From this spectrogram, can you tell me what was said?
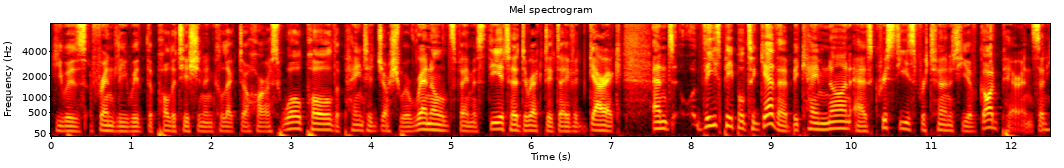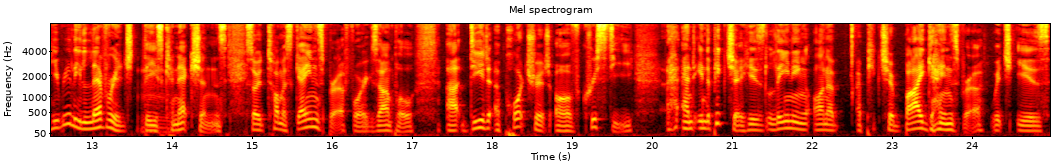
He was friendly with the politician and collector Horace Walpole, the painter Joshua Reynolds, famous theatre director David Garrick. And these people together became known as Christie's Fraternity of Godparents. And he really leveraged these hmm. connections. So, Thomas Gainsborough, for example, uh, did a portrait of Christie, and in the picture, he's leaning on a, a picture by Gainsborough, which is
